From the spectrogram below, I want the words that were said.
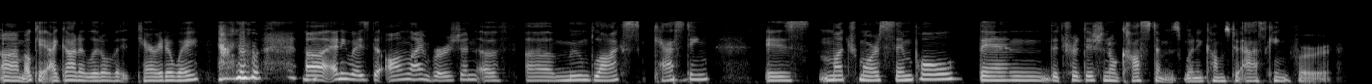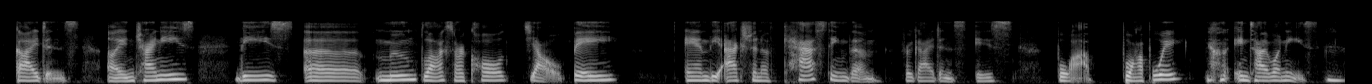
um, okay, I got a little bit carried away. uh, anyways, the online version of uh, moon blocks casting is much more simple than the traditional customs when it comes to asking for guidance. Uh, in Chinese, these uh, moon blocks are called jiao bei, and the action of casting them for guidance is bua bua bui in Taiwanese. 嗯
